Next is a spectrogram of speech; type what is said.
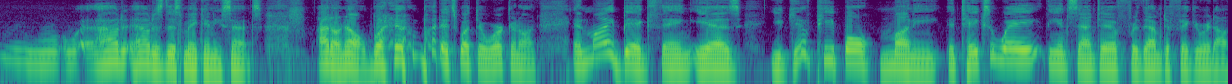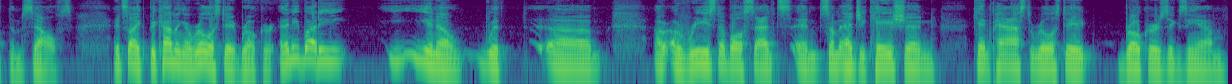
how, how does this make any sense? I don't know, but but it's what they're working on. And my big thing is you give people money, it takes away the incentive for them to figure it out themselves. It's like becoming a real estate broker. Anybody, you know, with uh, a, a reasonable sense and some education can pass the real estate broker's exam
